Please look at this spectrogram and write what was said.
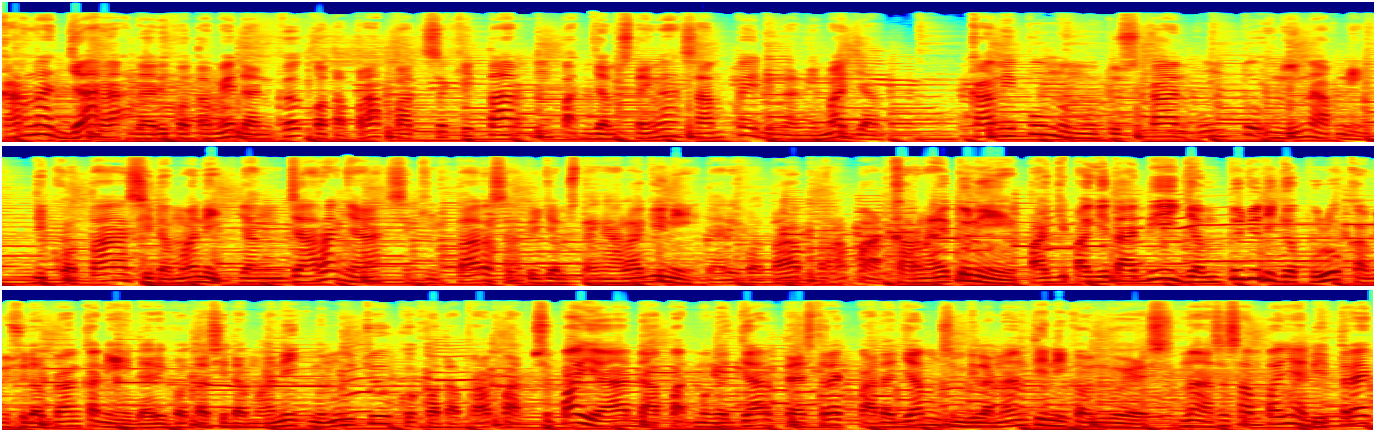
Karena jarak dari kota Medan ke kota Prapat sekitar 4 jam setengah sampai dengan 5 jam. Kami pun memutuskan untuk nginap nih di kota Sidamanik yang jaraknya sekitar satu jam setengah lagi nih dari kota Prapat. Karena itu nih, pagi-pagi tadi jam 7.30 kami sudah berangkat nih dari kota Sidamanik menuju ke kota Prapat supaya dapat mengejar test track pada jam 9 nanti nih kawan guys. Nah, sesampainya di trek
